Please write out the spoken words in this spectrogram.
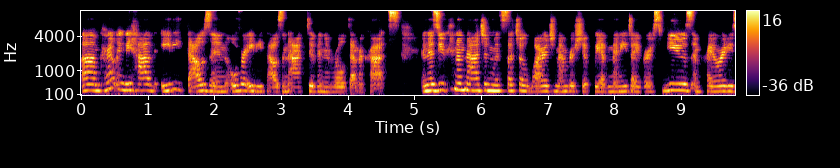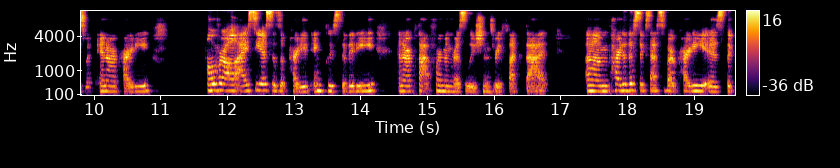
um, currently, we have 80,000, over 80,000 active and enrolled Democrats. And as you can imagine, with such a large membership, we have many diverse views and priorities within our party. Overall, I see us as a party of inclusivity, and our platform and resolutions reflect that. Um, part of the success of our party is the,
